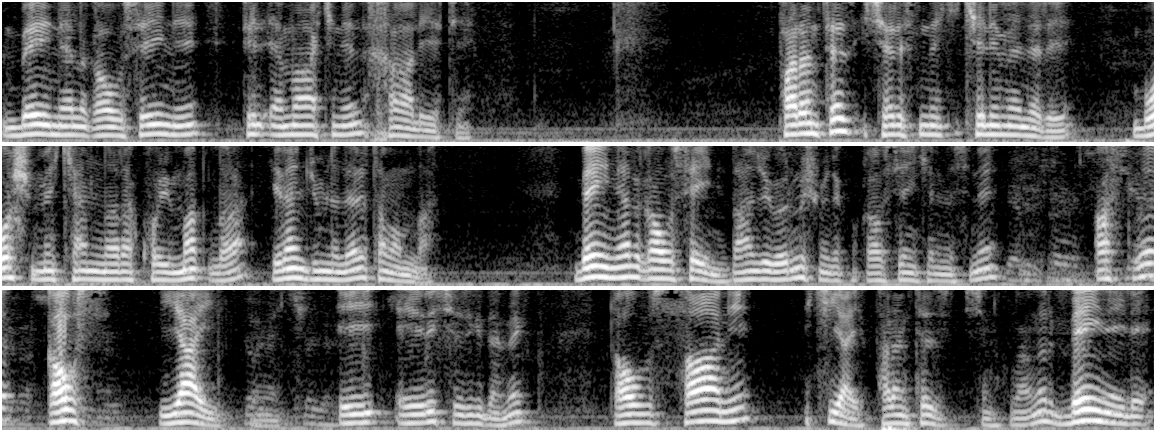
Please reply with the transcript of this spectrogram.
beynel gavseyni fil emakinil haliyeti. Parantez içerisindeki kelimeleri boş mekanlara koymakla gelen cümleleri tamamla. Beynel gavseyni. Daha önce görmüş müydük bu gavseyn kelimesini? Aslı gavs, yay demek. E, eğri çizgi demek. Gavsani iki yay parantez için kullanılır. Beyne ile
